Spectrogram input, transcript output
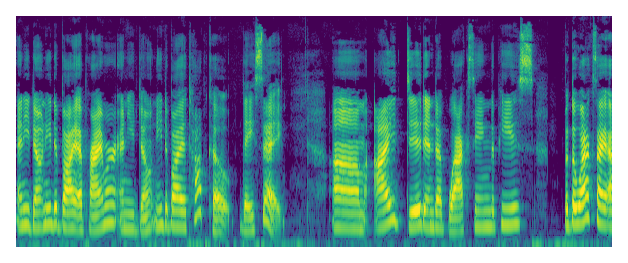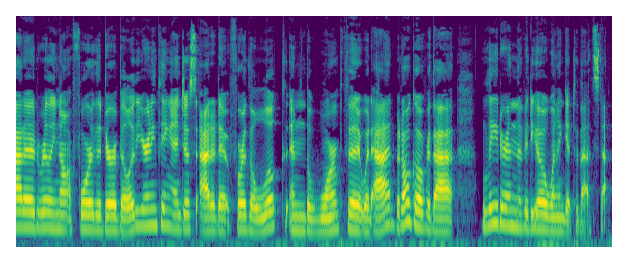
And you don't need to buy a primer and you don't need to buy a top coat, they say. Um, I did end up waxing the piece, but the wax I added really not for the durability or anything. I just added it for the look and the warmth that it would add. But I'll go over that later in the video when I get to that step.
